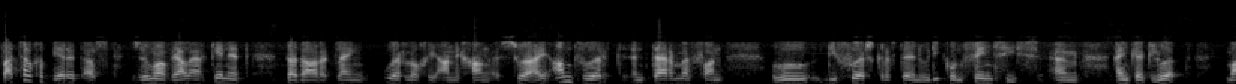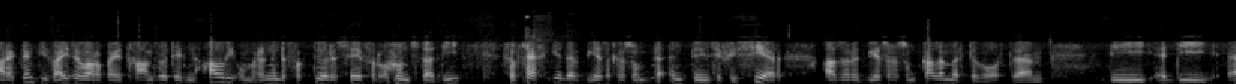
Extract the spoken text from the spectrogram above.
Wat sou gebeur het as Zuma wel erken het dat daar 'n klein oorlogie aan die gang is? So hy antwoord in terme van hoe die voorskrifte en hoe die konvensies ehm um, eintlik loop. Maar ek dink die wyse waarop hy het geantwoord het en al die omringende faktore sê vir ons dat die geveg eerder besig is om te intensifiseer as wat dit besig is om kalmer te word. Ehm um, die die uh,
